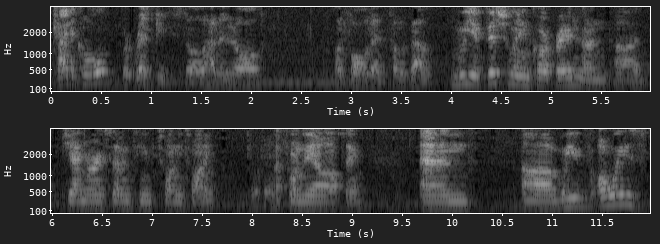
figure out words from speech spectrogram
Kind of cool, but risky. So how did it all unfold and come about? We officially incorporated on uh, January 17th, 2020. Okay. I formed the LLC, and uh, we've always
